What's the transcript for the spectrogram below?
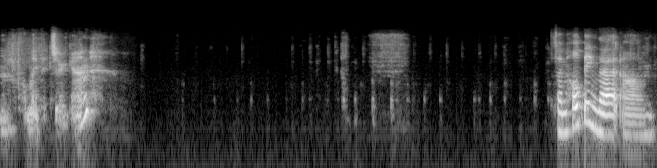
Pull my picture again. So I'm hoping that um,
